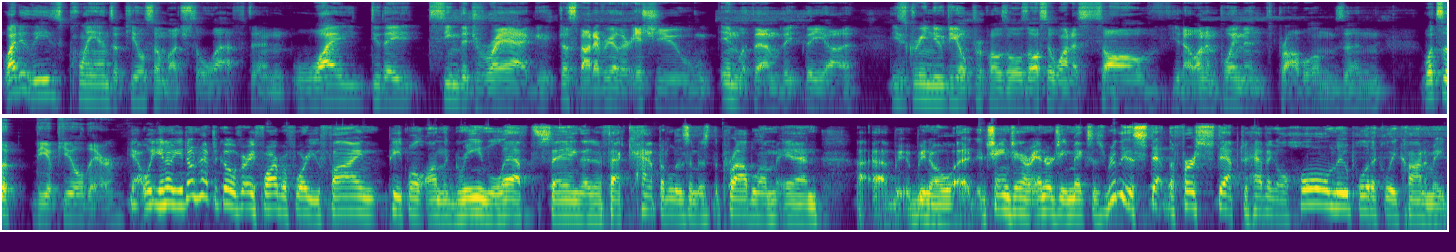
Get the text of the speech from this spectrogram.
Why do these plans appeal so much to the left, and why do they seem to drag just about every other issue in with them? The the uh, these Green New Deal proposals also want to solve, you know, unemployment problems and What's the, the appeal there? Yeah, well, you know, you don't have to go very far before you find people on the green left saying that, in fact, capitalism is the problem, and uh, uh you know, changing our energy mix is really the step, the first step to having a whole new political economy.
